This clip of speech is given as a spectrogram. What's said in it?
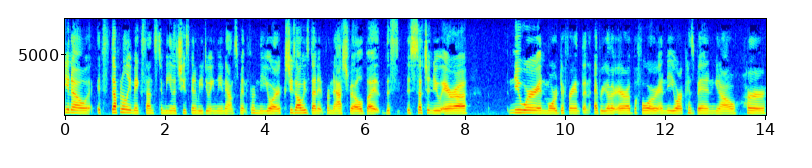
you know, it's definitely makes sense to me that she's going to be doing the announcement from New York. She's always done it from Nashville, but this is such a new era, newer and more different than every other era before. And New York has been, you know, her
